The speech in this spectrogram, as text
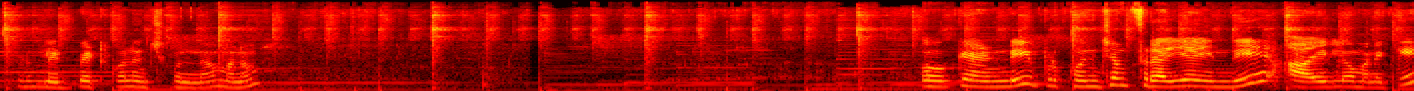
ఇప్పుడు లిడ్ పెట్టుకొని ఉంచుకుందాం మనం. ఓకే అండి ఇప్పుడు కొంచెం ఫ్రై అయింది ఆయిల్లో మనకి.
